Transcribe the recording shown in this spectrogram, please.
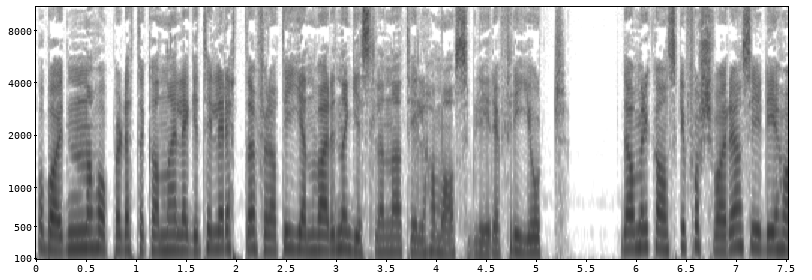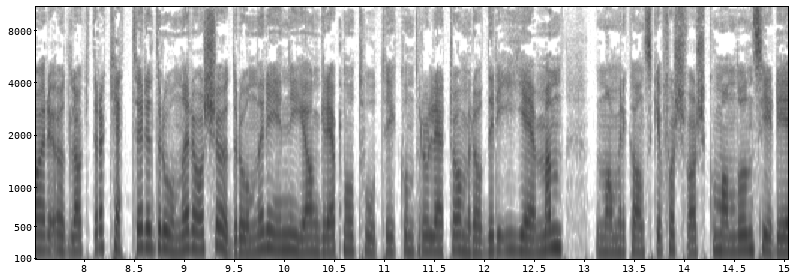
Og Biden håper dette kan legge til rette for at de gjenværende gislene til Hamas blir frigjort. Det amerikanske forsvaret sier de har ødelagt raketter, droner og sjødroner i nye angrep mot Houthi-kontrollerte områder i Jemen. Den amerikanske forsvarskommandoen sier de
